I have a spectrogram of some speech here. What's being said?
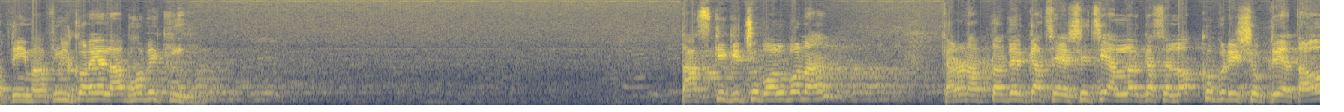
আপনি মাহফিল করে লাভ হবে কি? তা আজকে কিছু বলব না? কারণ আপনাদের কাছে এসেছি, আল্লাহর কাছে লক্ষ্য করি শুক্রিয়া। তাও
